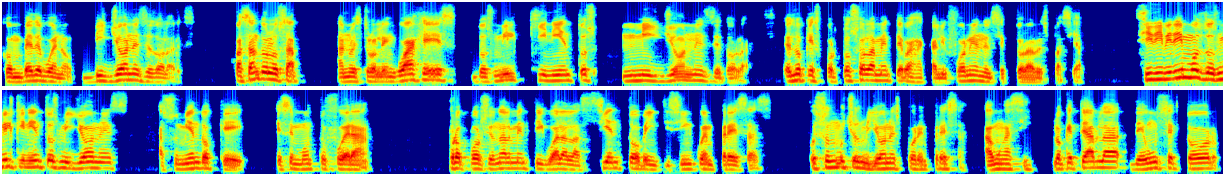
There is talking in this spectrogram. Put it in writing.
con B de bueno, billones de dólares. Pasándolos a, nuestro lenguaje es 2.500 millones de dólares. Es lo que exportó solamente Baja California en el sector aeroespacial. Si dividimos 2.500 millones, asumiendo que ese monto fuera proporcionalmente igual a las 125 empresas, pues son muchos millones por empresa, aún así. Lo que te habla de un sector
